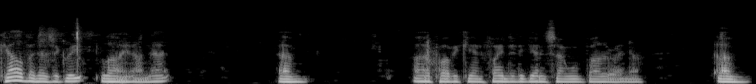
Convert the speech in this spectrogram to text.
Calvin has a great line on that. Um, I probably can't find it again, so I won't bother right now. Um,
